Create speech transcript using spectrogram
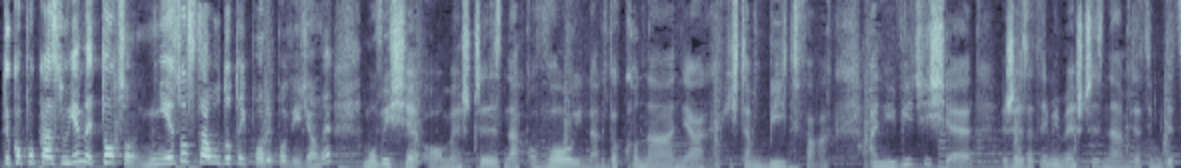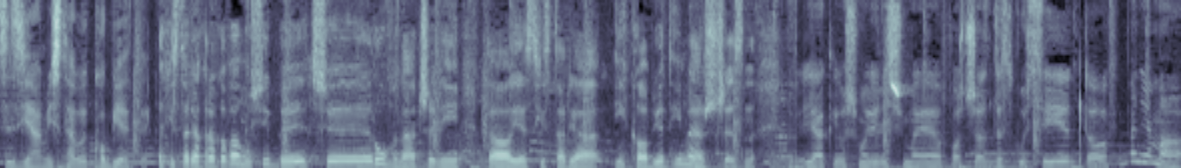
tylko pokazujemy to, co nie zostało do tej pory powiedziane, Mówi się o mężczyznach, o wojnach, dokonaniach, jakichś tam bitwach, a nie widzi się, że za tymi mężczyznami, za tymi decyzjami stały kobiety. Historia Krakowa musi być e, równa, czyli to jest historia i kobiet, i mężczyzn. Jak już mówiliśmy podczas dyskusji, to chyba nie ma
